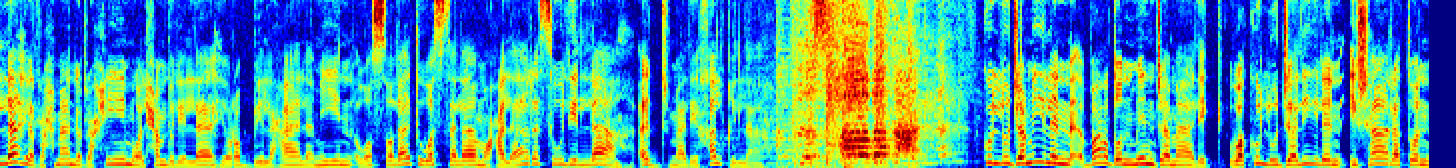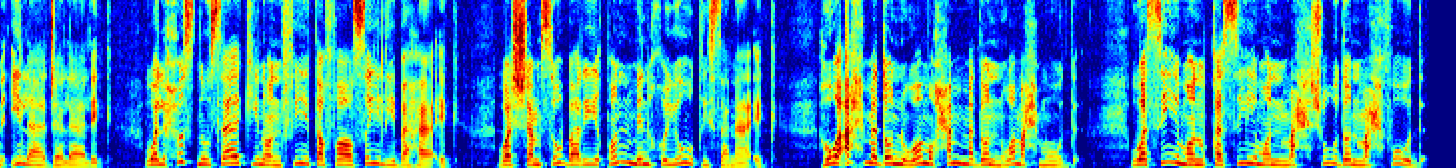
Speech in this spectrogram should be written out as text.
الله الرحمن الرحيم والحمد لله رب العالمين والصلاة والسلام على رسول الله أجمل خلق الله. لأصحابك عنا كل جميل بعض من جمالك وكل جليل إشارة إلى جلالك. والحسن ساكن في تفاصيل بهائك والشمس بريق من خيوط سنائك. هو أحمد ومحمد ومحمود وسيم قسيم محشود محفود.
